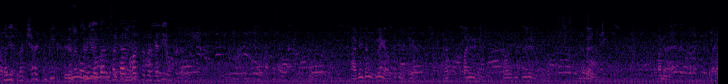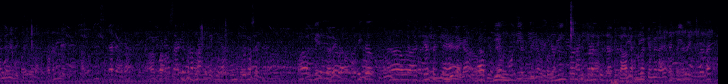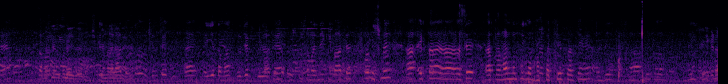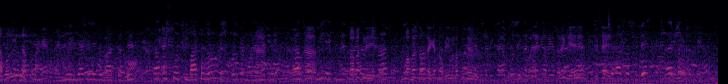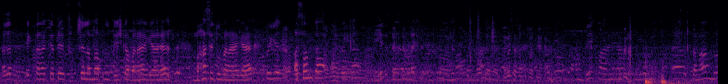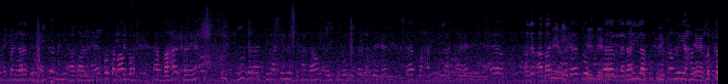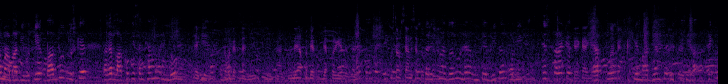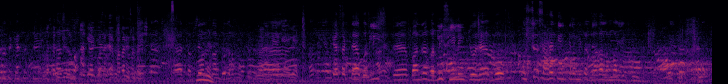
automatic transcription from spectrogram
पूरी सुरक्षा स्थिति उसको भी तो लेकर सरकार बहुत जल्दी अभी इधर उतरेगा उतरेगा पानी रखेगा और इसमें जाएगा पानी पानी में देखते और वापस आगे थोड़ा पानी देखेगा दोनों साइड और ये एक कह सकते हैं पीएम मोदी ज़मीन पर जाकर हमने कैमरा है तमाम प्रोजेक्ट गुजरते हैं उसको समझने की बात है और उसमें एक तरह से प्रधानमंत्री जब हस्तक्षेप करते हैं जो तो जो इंडिया के लिए जो बात करते हैं तो उस सोच की बात है ज़रूर स्कूल के मुआयने से भी एक अगर एक तरह कहते सबसे लंबा पुल देश का बनाया गया है महासेतु बनाया गया है। तो ये असम का का हम देख पा रहे हैं तस्वीरों में तमाम लोग पंडाल के भीतर नहीं आ पा रहे हैं। वो तमाम लोग बाहर खड़े हैं इस दूर दराज इलाके में, जहाँ गाँव कई किलोमीटर हैं पहाड़ी इलाका है अगर आबादी भी है तो मैदानी इलाकों के मुकाबले यहाँ बहुत कम आबादी होती है। बावजूद उसके अगर लाखों की संख्या में लोग ही तो हैं हैं मैं आपको देख पर गया करिश्मा ज़रूर है उनके भीतर और इस तरह के क्या के माध्यम से इस एक तरह से कह सकते हैं बढ़ा है। पता नहीं सबसे कह सकते हैं वर्ली बांद्रा वर्ली सी लिंक जो है वो उससे साढ़े तीन किलोमीटर ज़्यादा लंबा ये पुल है।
